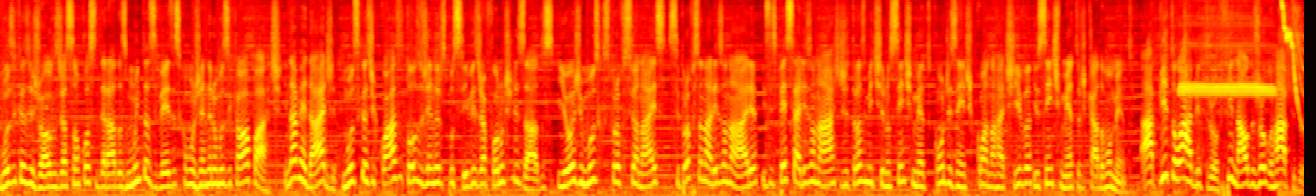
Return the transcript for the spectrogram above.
músicas de jogos já são consideradas muitas vezes como gênero musical à parte. E na verdade, músicas de quase todos os gêneros possíveis já foram utilizados, e hoje músicos profissionais se profissionalizam na área e se especializam na arte de transmitir um sentimento condizente com a narrativa e o sentimento de cada momento. Apita o árbitro, final do jogo rápido.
